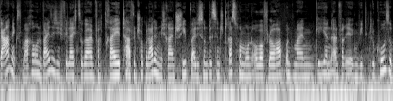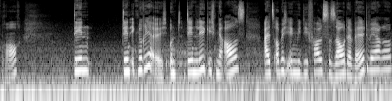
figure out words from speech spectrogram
gar nichts mache und weiß ich nicht, vielleicht sogar einfach drei Tafeln Schokolade in mich reinschiebe, weil ich so ein bisschen Stresshormon-Overflow habe und mein Gehirn einfach irgendwie Glucose braucht, den, den ignoriere ich und den lege ich mir aus, als ob ich irgendwie die faulste Sau der Welt wäre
